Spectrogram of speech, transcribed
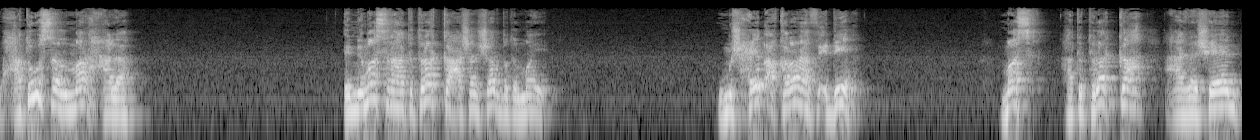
وهتوصل مرحلة إن مصر هتتركع عشان شربة المية. ومش هيبقى قرارها في إيديها. مصر هتتركع علشان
